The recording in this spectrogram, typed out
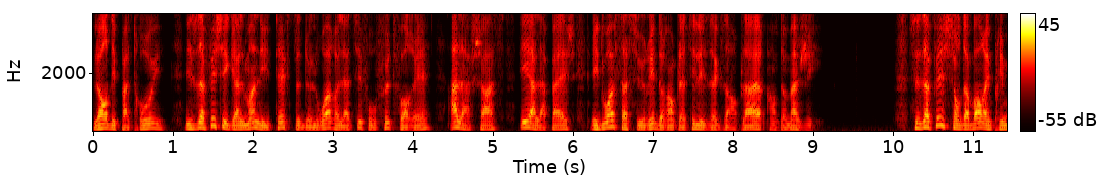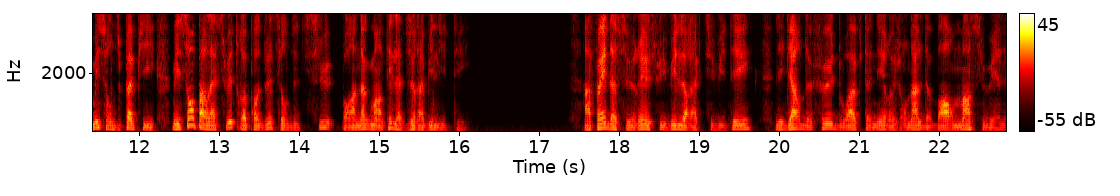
Lors des patrouilles, ils affichent également les textes de loi relatifs aux feux de forêt, à la chasse et à la pêche et doivent s'assurer de remplacer les exemplaires endommagés. Ces affiches sont d'abord imprimées sur du papier, mais sont par la suite reproduites sur du tissu pour en augmenter la durabilité. Afin d'assurer un suivi de leur activité, les gardes-feux doivent tenir un journal de bord mensuel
